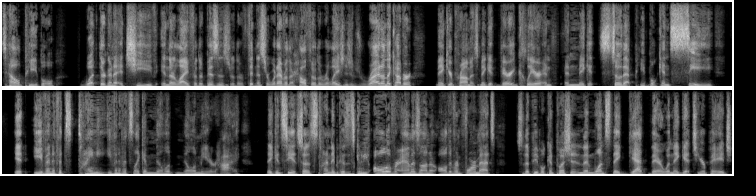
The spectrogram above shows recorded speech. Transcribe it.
Tell people what they're going to achieve in their life or their business or their fitness or whatever, their health or their relationships right on the cover. Make your promise, make it very clear and, and make it so that people can see it, even if it's tiny, even if it's like a millimeter high, they can see it so it's tiny because it's going to be all over Amazon in all different formats so that people can push it. And then once they get there, when they get to your page,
